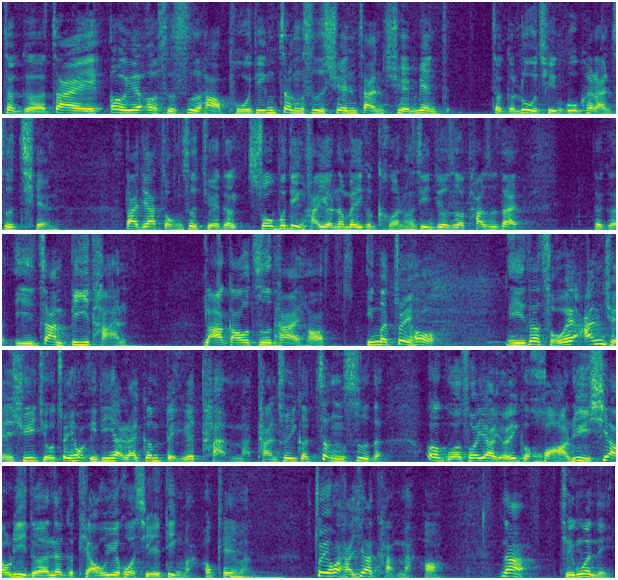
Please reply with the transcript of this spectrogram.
这个在二月二十四号，普京正式宣战，全面这个入侵乌克兰之前，大家总是觉得说不定还有那么一个可能性，就是说他是在这个以战逼谈，拉高姿态哈，因为最后你的所谓安全需求，最后一定要来跟北约谈嘛，谈出一个正式的，俄国说要有一个法律效力的那个条约或协定嘛，OK 嘛，最后还是要谈嘛哈。那请问你，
